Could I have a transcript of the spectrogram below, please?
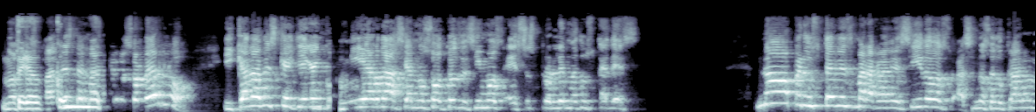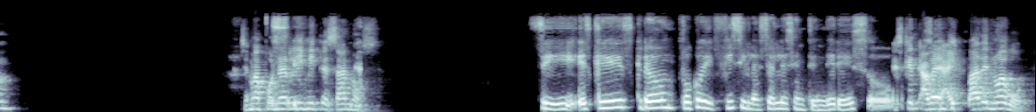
Nuestros pero, padres tenemos que resolverlo. Y cada vez que llegan con mierda hacia nosotros, decimos, eso es problema de ustedes. No, pero ustedes malagradecidos, así nos educaron. Se llama poner sí. límites sanos. Sí, es que es creo un poco difícil hacerles entender eso. Es que, a ver, ahí va de nuevo.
